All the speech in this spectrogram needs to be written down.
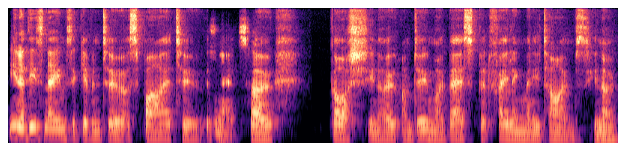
you know these names are given to aspire to, isn't it? So, gosh, you know, I'm doing my best, but failing many times. You know,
